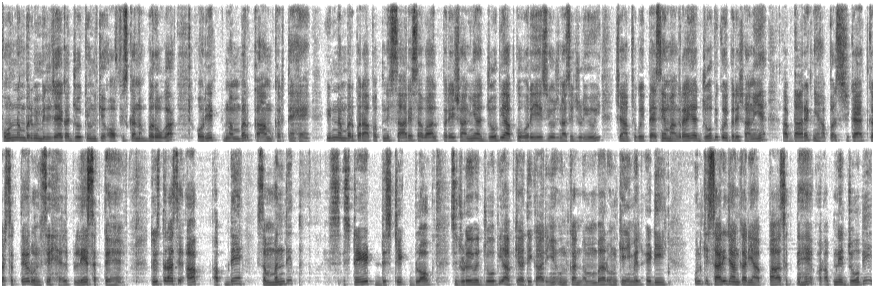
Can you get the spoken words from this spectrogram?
फ़ोन नंबर भी मिल जाएगा, जो कि उनके ऑफ़िस का नंबर होगा और ये नंबर काम करते हैं। इन नंबर पर आप अपने सारे सवाल, परेशानियाँ, जो भी आपको हो रही है इस योजना से जुड़ी हुई, चाहे आपसे कोई पैसे मांग रहा है या जो भी कोई परेशानी है, आप डायरेक्ट यहाँ पर शिकायत कर सकते हैं और उनसे हेल्प ले सकते हैं। तो इस तरह से आप अपने संबंधित स्टेट डिस्ट्रिक्ट ब्लॉक से जुड़े हुए जो भी आपके अधिकारी हैं, उनका नंबर उनके ईमेल आईडी उनकी सारी जानकारी आप पा सकते हैं और अपने जो भी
